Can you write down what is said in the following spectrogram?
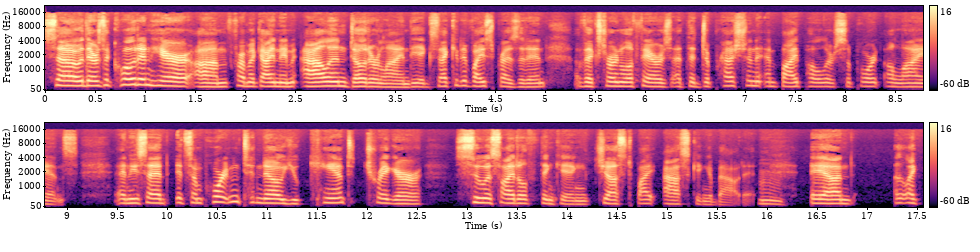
so there's a quote in here um, from a guy named Alan Doederlein, the executive vice president of external affairs at the Depression and Bipolar Support Alliance. And he said, It's important to know you can't trigger suicidal thinking just by asking about it. Mm. And uh, like,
